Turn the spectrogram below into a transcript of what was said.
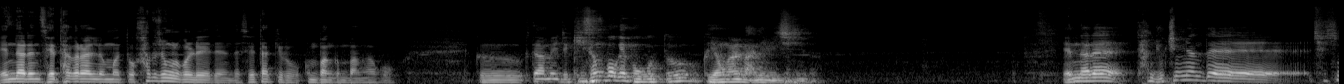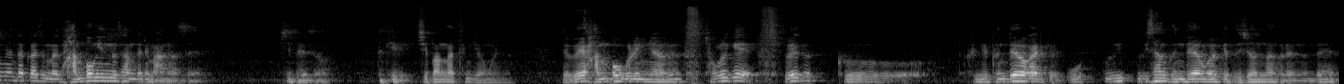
옛날엔 세탁을 하려면 또 하루 종일 걸려야 되는데 세탁기로 금방 금방 하고 그 그다음에 이제 기성복의 보급도 그 영향을 많이 미칩니다. 옛날에 한 60년대, 70년대까지만 한복 입는 사람들이 많았어요. 집에서. 특히 지방 같은 경우에는. 근데 왜 한복을 입냐면 저게 왜 그, 그 게 근대화가 이렇게 의, 의상 근대화가 이렇게 늦었나 그랬는데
